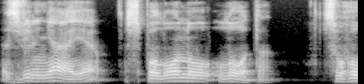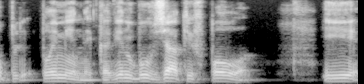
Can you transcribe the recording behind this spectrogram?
звільняє з полону Лота, свого племінника. Він був взятий в полон. І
